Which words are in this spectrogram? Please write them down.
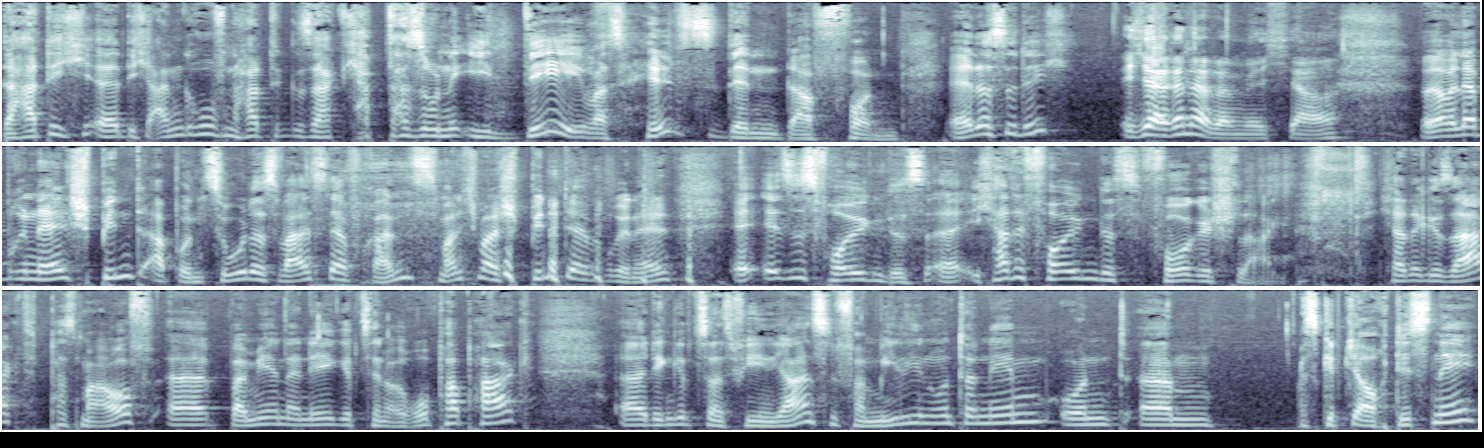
Da hatte ich äh, dich angerufen, hatte gesagt, ich habe da so eine Idee, was hältst du denn davon? Erinnerst du dich? Ich erinnere mich, ja. Weil der Brunel spinnt ab und zu, das weiß der Franz. Manchmal spinnt der Brunel. Äh, es ist folgendes. Äh, ich hatte folgendes vorgeschlagen. Ich hatte gesagt, pass mal auf, äh, bei mir in der Nähe gibt es den Europapark. Den gibt es seit vielen Jahren, es ist ein Familienunternehmen und ähm, es gibt ja auch Disney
